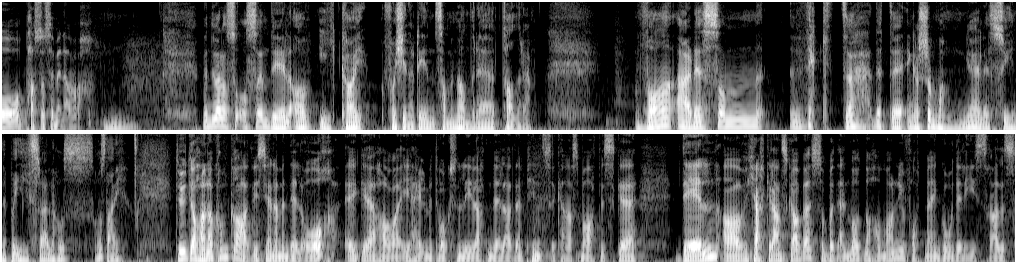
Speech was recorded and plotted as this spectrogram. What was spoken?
og pastorseminarer. Men du er altså også en del av IKAI forkynnerteam sammen med andre talere. Hva er det som vekte dette engasjementet eller synet på Israel hos, hos deg? Du, Det har nok kommet gradvis gjennom en del år. Jeg har i hele mitt voksenliv vært en del av den pinsekarismatiske delen av kirkelandskapet. Så på den måten har man jo fått med en god del Israels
